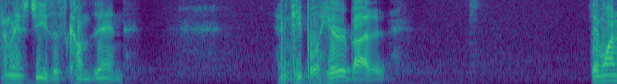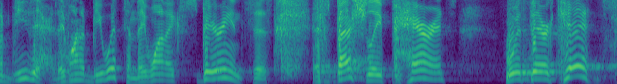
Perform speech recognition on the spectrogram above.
And as Jesus comes in and people hear about it, they want to be there. They want to be with him. They want to experience this, especially parents with their kids.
